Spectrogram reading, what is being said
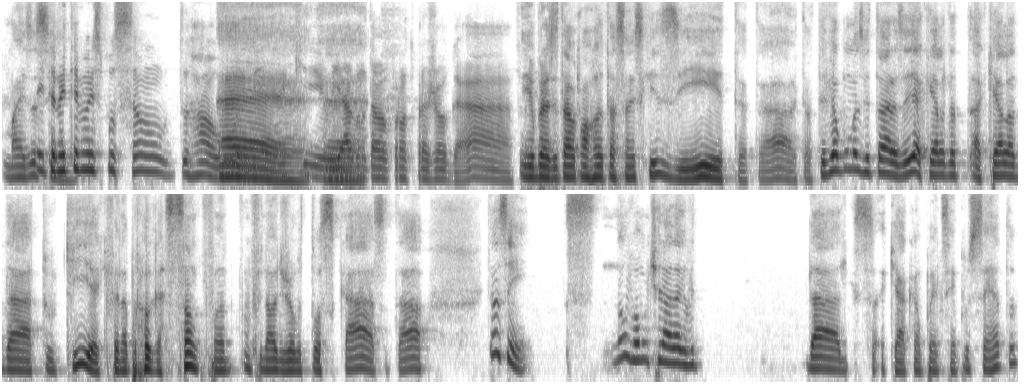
Mas, assim, e também teve uma expulsão do Raul, é, né, que é, o Iago não estava pronto para jogar. E o Brasil estava com uma rotação esquisita tal. Então, teve algumas vitórias aí, aquela da, aquela da Turquia, que foi na prorrogação, que foi um final de jogo toscaço e tal. Então, assim, não vamos tirar da, da que é a campanha de 100%,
